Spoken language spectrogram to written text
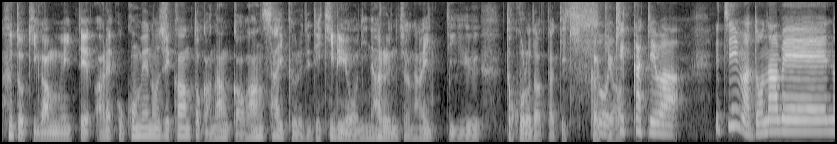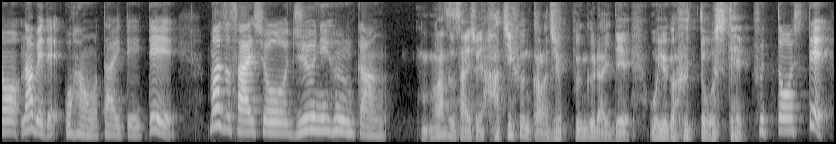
ふと気が向いてあれお米の時間とかなんかワンサイクルでできるようになるんじゃないっていうところだったっけきっかけは。きっかけはうち今土鍋の鍋でご飯を炊いていてまず最初12分間。まず最初に8分から10分ぐらいでお湯が沸騰して。沸騰して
